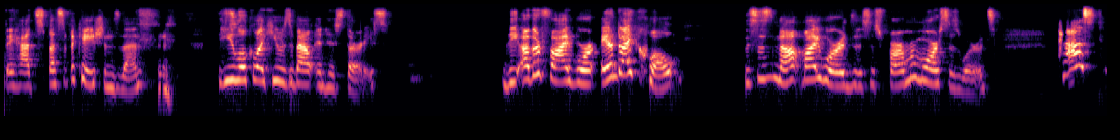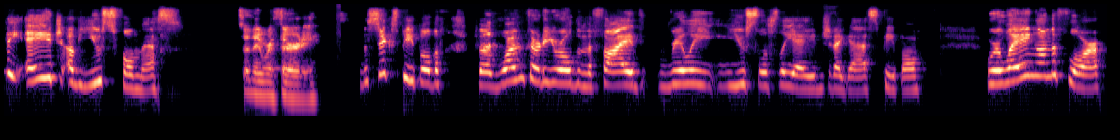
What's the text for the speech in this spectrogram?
they had specifications then. he looked like he was about in his 30s. The other five were, and I quote, this is not my words, this is Farmer Morris's words, past the age of usefulness. so they were 30. The six people, the, the one 30 year old and the five really uselessly aged, I guess, people, were laying on the floor,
